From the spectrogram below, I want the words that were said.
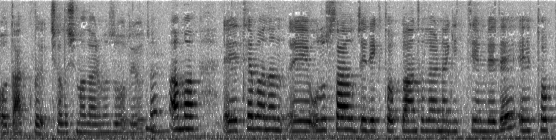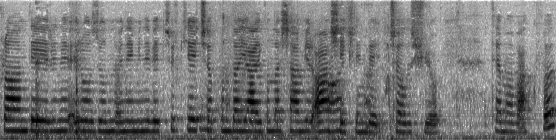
odaklı çalışmalarımız oluyordu. Ama e, temanın e, ulusal düzeydeki toplantılarına gittiğimde de e, toprağın değerini, erozyonun önemini ve Türkiye çapında yaygınlaşan bir ağ şeklinde çalışıyor. Tema Vakfı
